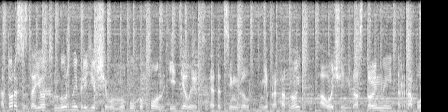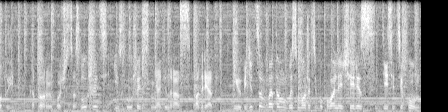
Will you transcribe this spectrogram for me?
который создает нужный придирчивому уху фон и делает этот сингл не проходной, а очень достойной работой, которую хочется слушать и слушать не один раз подряд. И убедиться в этом вы сможете буквально через 10 секунд,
